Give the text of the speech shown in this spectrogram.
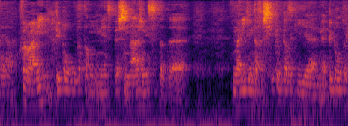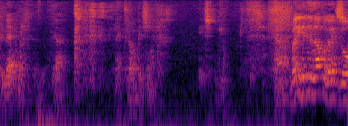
ah ja, Voor waar niet? people dat dan ineens personage is. Dat, eh Marie vindt dat verschrikkelijk als ik die eh, met people vergelijk, maar ja, lijkt er wel een beetje op. Beetje. Ja. Maar je hebt inderdaad wel gelijk zo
